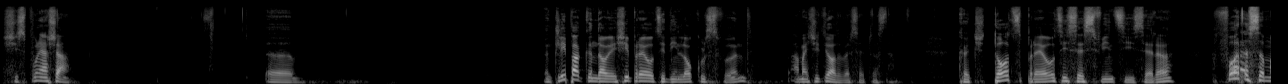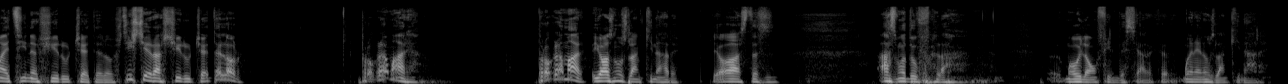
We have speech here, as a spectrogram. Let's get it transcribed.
Și spune așa, uh, în clipa când au ieșit preoții din locul sfânt, am mai citit versetul ăsta, căci toți preoții se sfințiseră fără să mai țină șirul cetelor. Știți ce era șirul cetelor? Programarea. Programare. Eu azi nu la închinare. Eu astăzi Azi mă duc la... Mă uit la un film de seară, că mâine nu la închinare.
